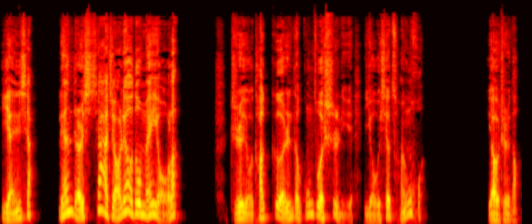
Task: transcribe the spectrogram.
眼下。连点下脚料都没有了，只有他个人的工作室里有些存货。要知道，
